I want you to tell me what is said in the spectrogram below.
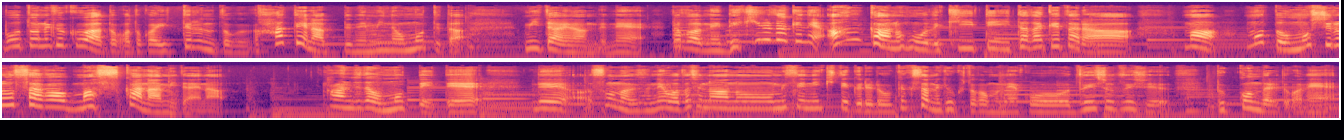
冒頭の曲はとかとか言ってるのとかがハテナってねみんな思ってたみたいなんでね。だからねできるだけねアンカーの方で聞いていただけたらまあもっと面白さが増すかなみたいな。感じで思っていてでそうなんですよね。私のあのお店に来てくれるお客さんの曲とかもねこう随所随所ぶっ込んだりとかね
